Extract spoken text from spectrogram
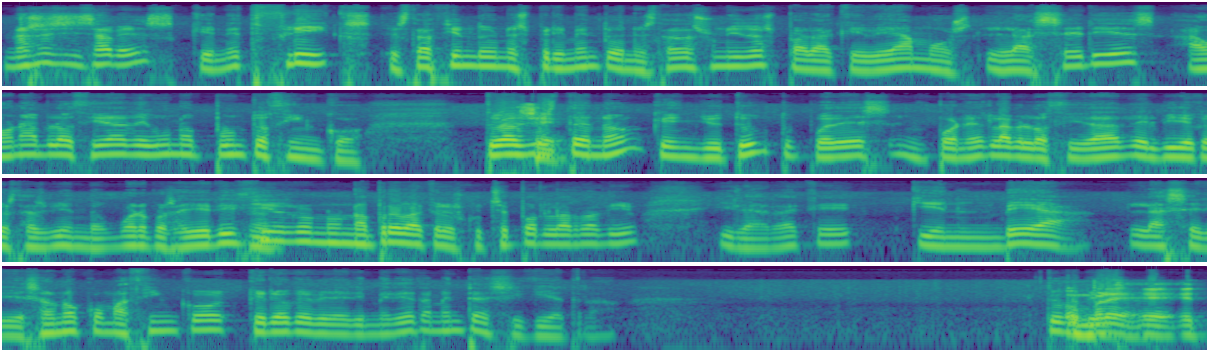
No sé si sabes que Netflix está haciendo un experimento en Estados Unidos para que veamos las series a una velocidad de 1.5. Tú has visto, ¿no? Que en YouTube tú puedes poner la velocidad del vídeo que estás viendo. Bueno, pues ayer hicieron una prueba que lo escuché por la radio y la verdad que quien vea las series a 1,5 creo que debe ir inmediatamente al psiquiatra. Hombre, eh, eh,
